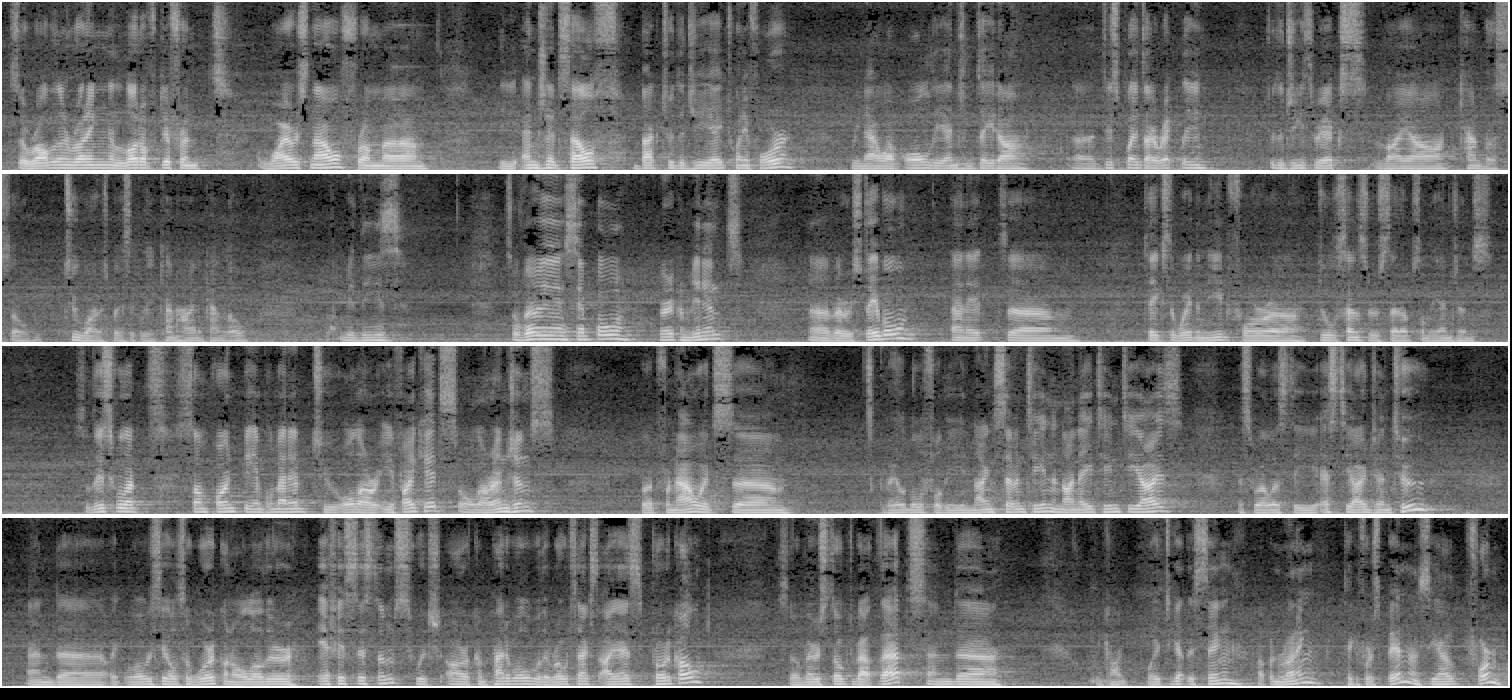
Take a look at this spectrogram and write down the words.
So rather than running a lot of different wires now from um, the engine itself back to the GA24. We now have all the engine data uh, displayed directly to the G3X via CAN bus. So two wires basically, CAN high and CAN low with these. So very simple, very convenient, uh, very stable, and it um, takes away the need for uh, dual sensor setups on the engines. So this will at some point be implemented to all our EFI kits, all our engines. But for now it's um, available for the 917 and 918 TIs, as well as the STI Gen 2. And uh, it will obviously also work on all other EFIS systems, which are compatible with the Rotax IS protocol. So very stoked about that. And uh, we can't wait to get this thing up and running, take it for a spin and see how it performs.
